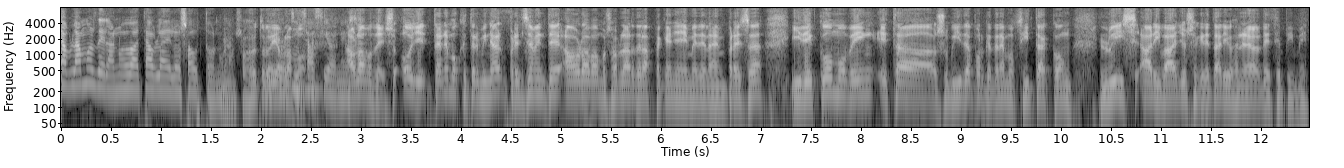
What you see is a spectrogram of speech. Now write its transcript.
hablamos de la nueva tabla de los autónomos. pues otro día hablamos, de eso. Oye, tenemos que terminar, precisamente ahora vamos a hablar de las pequeñas y medianas empresas y de cómo ven esta subida, porque tenemos cita con Luis Ariballo, secretario general de CEPIME.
